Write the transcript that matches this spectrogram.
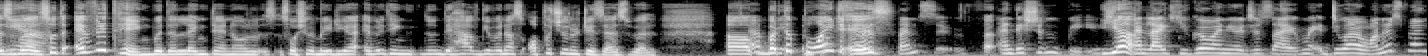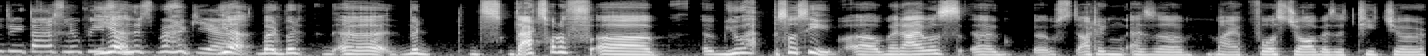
as Yeah. well so the, everything with the linkedin or social media everything you know, they have given us opportunities as well uh, Uh, but the point is uh, expensive, and they shouldn't be. yeah. and like you go and you're just like, do I want to spend three thousand rupees Yeah. on this book? Yeah, yeah, but but uh, but that sort of uh, you ha- so see uh, when i was uh, uh, starting as a my first job as a teacher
